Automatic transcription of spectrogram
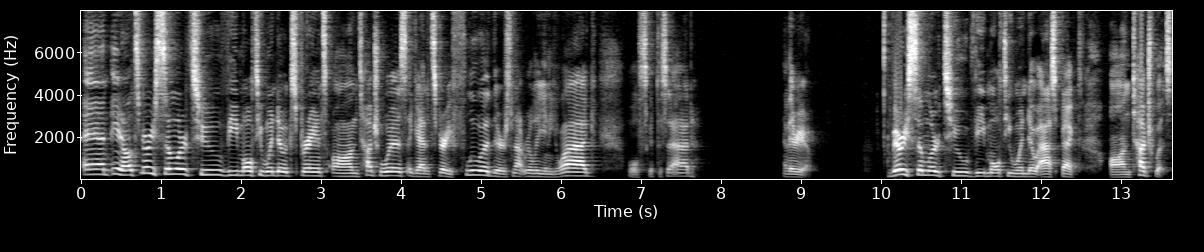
And, you know, it's very similar to the multi-window experience on TouchWiz. Again, it's very fluid. There's not really any lag. We'll skip this ad. And there you go. Very similar to the multi-window aspect on TouchWiz.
